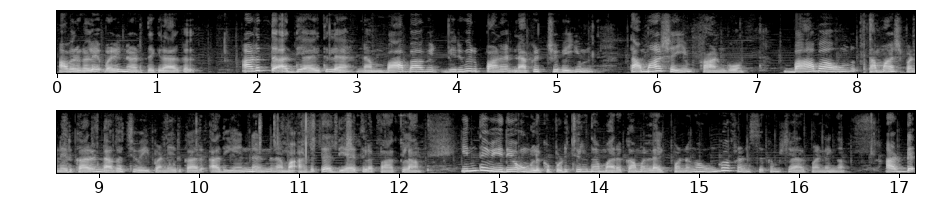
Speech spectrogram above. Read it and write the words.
அவர்களை வழிநடத்துகிறார்கள். அடுத்த அத்தியாயத்தில் நம் பாபாவின் விறுவிறுப்பான நகைச்சுவையும் தமாஷையும் காண்போம். பாபாவும் தமாஷ் பண்ணியிருக்காரு நகைச்சுவை பண்ணியிருக்காரு அது என்னன்னு நம்ம அடுத்த அத்தியாயத்தில் பார்க்கலாம். இந்த வீடியோ உங்களுக்கு பிடிச்சிருந்தா மறக்காமல் லைக் பண்ணுங்கள் உங்கள் ஃப்ரெண்ட்ஸுக்கும் ஷேர் பண்ணுங்கள் அடு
